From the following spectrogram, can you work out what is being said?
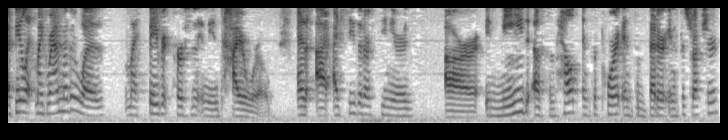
I feel like my grandmother was my favorite person in the entire world. And I, I see that our seniors are in need of some help and support and some better infrastructure.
